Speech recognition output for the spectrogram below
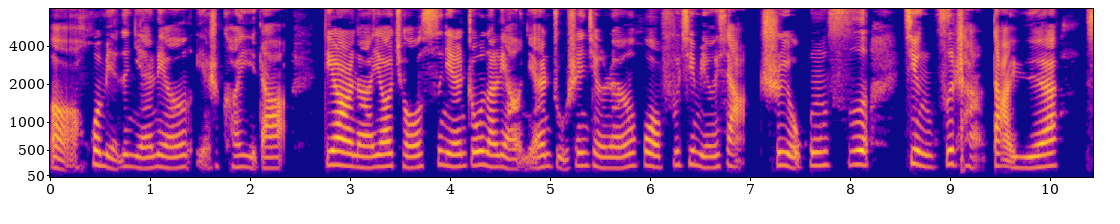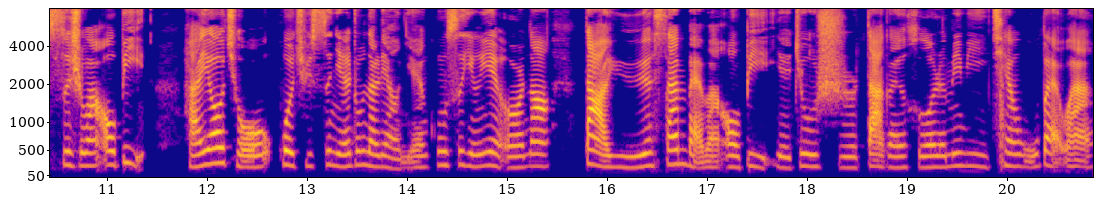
呃豁免的年龄也是可以的。第二呢，要求四年中的两年主申请人或夫妻名下持有公司净资产大于四十万澳币。还要求过去四年中的两年公司营业额呢大于三百万澳币，也就是大概和人民币一千五百万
